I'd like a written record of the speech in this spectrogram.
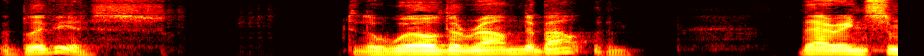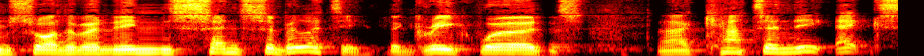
Oblivious to the world around about them. They're in some sort of an insensibility. The Greek words uh, katanyxis,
